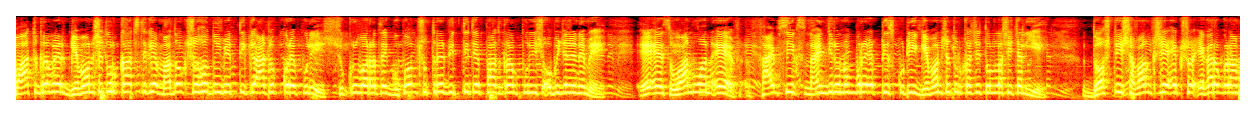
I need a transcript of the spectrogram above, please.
পাঁচ গ্রামের গেবন সেতুর কাছ থেকে মাদক সহ দুই ব্যক্তিকে আটক করে পুলিশ। শুক্রবার রাতে গোপন সূত্রের ভিত্তিতে পাঁচ গ্রাম পুলিশ অভিযানে নেমে। AS one one F five six nine zero নম্বরের একটি স্কুটি গেবন সেতুর কাছে তল্লাশি চালিয়ে, দশটি সাবাংশে একশো এগারো গ্রাম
